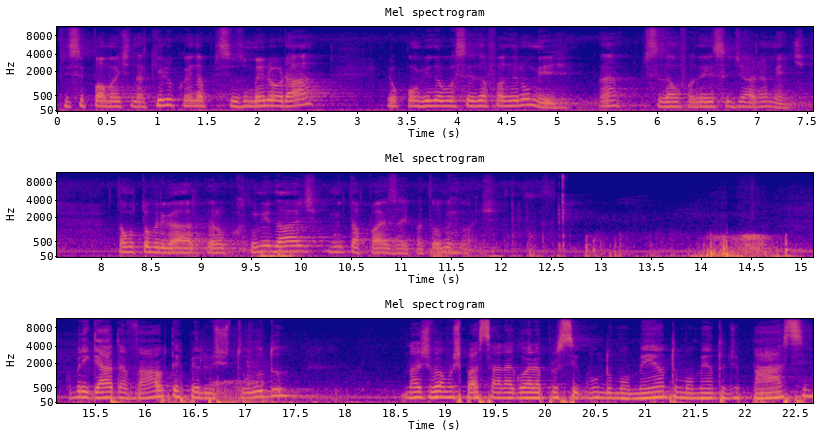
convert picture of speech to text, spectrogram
principalmente naquilo que eu ainda preciso melhorar. Eu convido vocês a fazer o mesmo. Né? Precisamos fazer isso diariamente. Então, muito obrigado pela oportunidade. Muita paz aí para todos nós. Obrigada, Walter, pelo estudo. Nós vamos passar agora para o segundo momento, o momento de passe.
